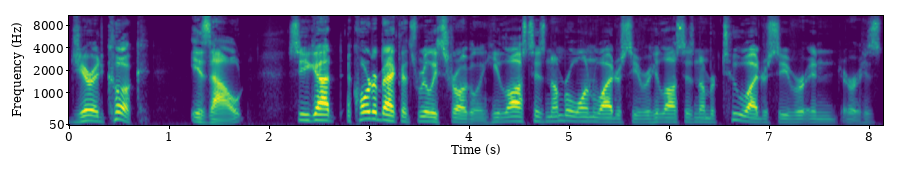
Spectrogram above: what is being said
Jared Cook is out. So you got a quarterback that's really struggling. He lost his number one wide receiver. He lost his number two wide receiver in, or his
